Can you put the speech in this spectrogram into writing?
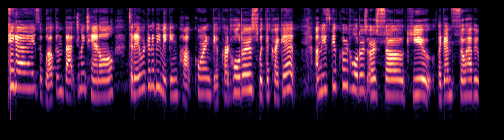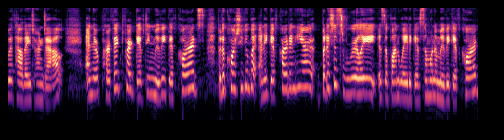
Hey guys, welcome back to my channel. Today we're going to be making popcorn gift card holders with the Cricut. Um, these gift card holders are so cute. Like I'm so happy with how they turned out. And they're perfect for gifting movie gift cards. But of course you can put any gift card in here. But it's just really is a fun way to give someone a movie gift card.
